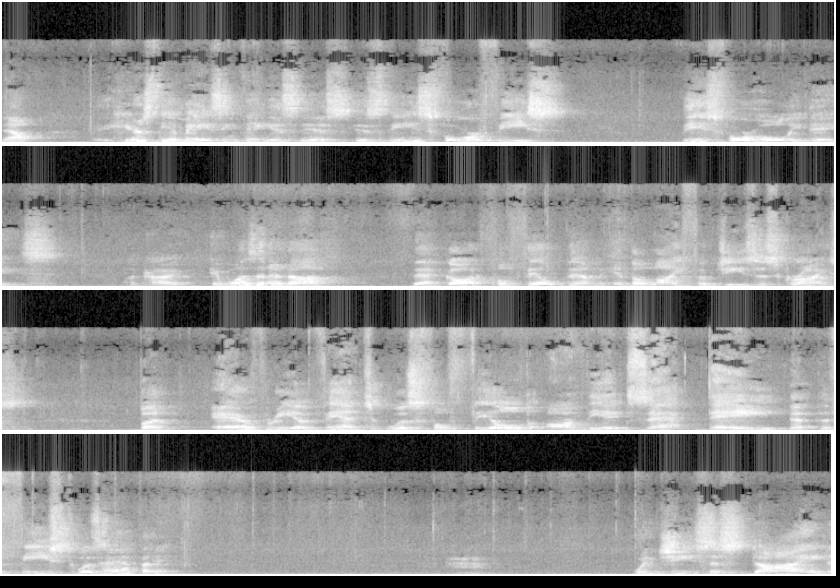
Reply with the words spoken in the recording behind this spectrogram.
Now, here's the amazing thing is this is these four feasts, these four holy days, okay, it wasn't enough that God fulfilled them in the life of Jesus Christ. But every event was fulfilled on the exact day that the feast was happening. When Jesus died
